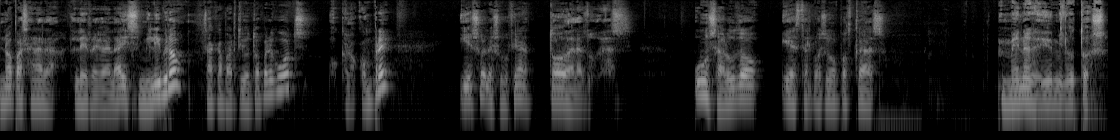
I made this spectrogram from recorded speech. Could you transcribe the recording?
no pasa nada. Le regaláis mi libro, saca partido Apple Watch o que lo compre y eso le soluciona todas las dudas. Un saludo y hasta el próximo podcast. Menos de 10 minutos.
